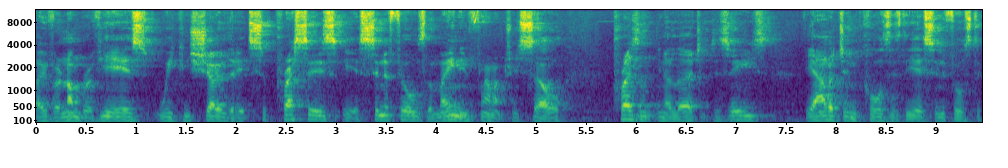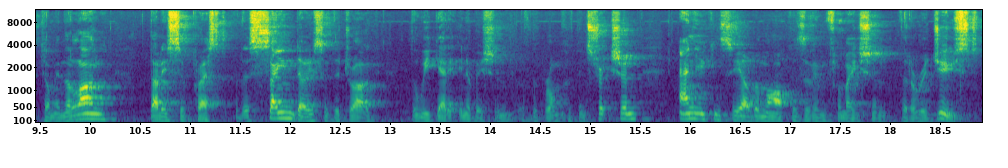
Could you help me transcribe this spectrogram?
over a number of years, we can show that it suppresses eosinophils, the main inflammatory cell present in allergic disease. The allergen causes the eosinophils to come in the lung. That is suppressed at the same dose of the drug that we get inhibition of the bronchoconstriction. And you can see other markers of inflammation that are reduced.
